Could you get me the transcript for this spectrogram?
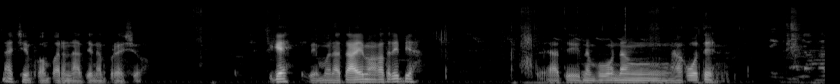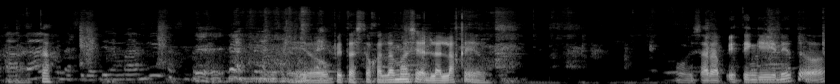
na-chimpuan para natin ang presyo. Sige, uwi muna tayo mga katribya. Atin na po ng hakutin. Ito. Yung pitas to kalamansi, ang lalaki oh. Oh, sarap itingin ito oh.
